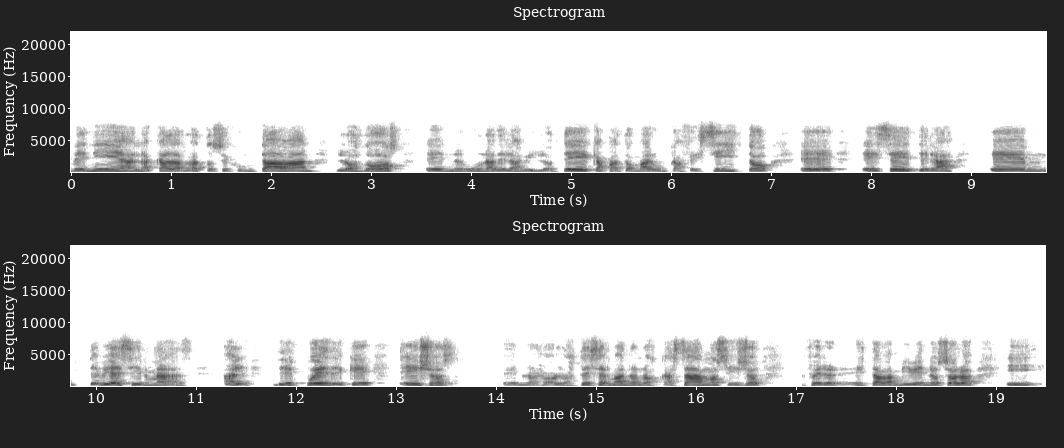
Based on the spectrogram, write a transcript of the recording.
venían, a cada rato se juntaban los dos en una de las bibliotecas para tomar un cafecito, etcétera. Em, te voy a decir más, después de que ellos, los, tres hermanos nos casamos y ellos estaban viviendo solos y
